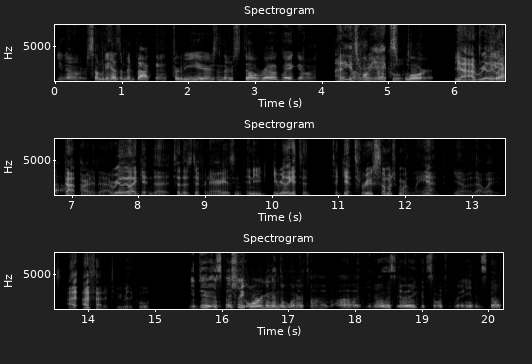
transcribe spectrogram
you know or somebody hasn't been back there in 30 years and there's still a roadway going. I think it's I really cool. Explore it. Yeah, I really like that part of it. I really like getting to, to those different areas, and, and you you really get to, to get through so much more land. You know that way. It's, I I've found it to be really cool. You do, especially Oregon in the wintertime. Uh, you know, this area gets so much rain and stuff.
